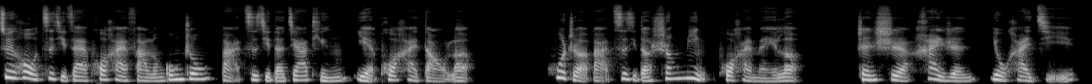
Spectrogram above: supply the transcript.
最后自己在迫害法轮功中把自己的家庭也迫害倒了，或者把自己的生命迫害没了，真是害人又害己。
